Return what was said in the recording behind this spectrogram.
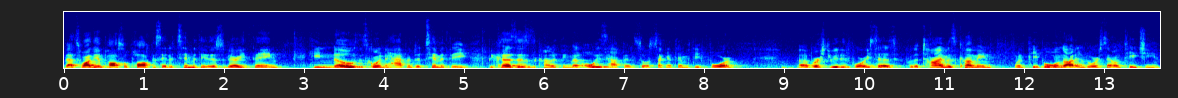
That's why the Apostle Paul can say to Timothy this very thing. He knows it's going to happen to Timothy because this is the kind of thing that always happens. So in 2 Timothy 4, uh, verse 3 to 4, he says, For the time is coming when people will not endure sound teaching,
